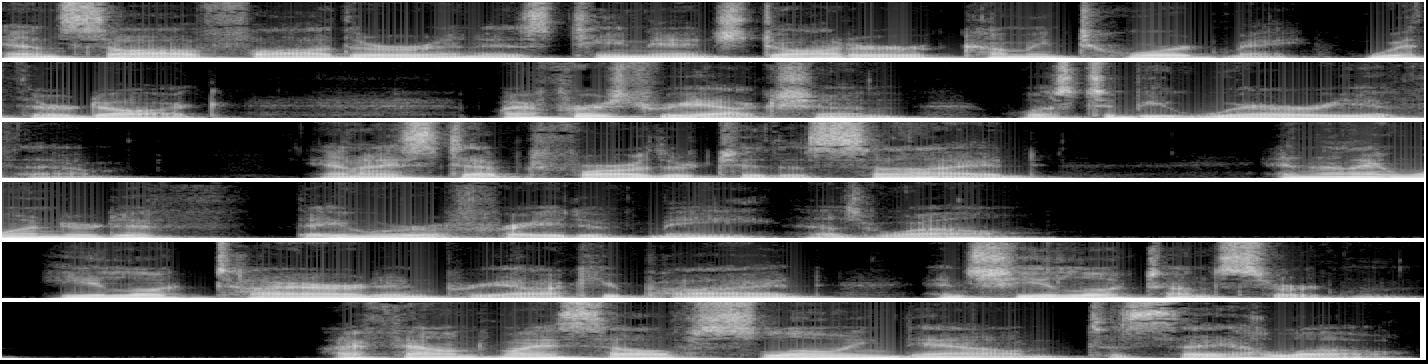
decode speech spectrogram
and saw a father and his teenage daughter coming toward me with their dog. My first reaction was to be wary of them, and I stepped farther to the side, and then I wondered if they were afraid of me as well. He looked tired and preoccupied, and she looked uncertain. I found myself slowing down to say hello.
